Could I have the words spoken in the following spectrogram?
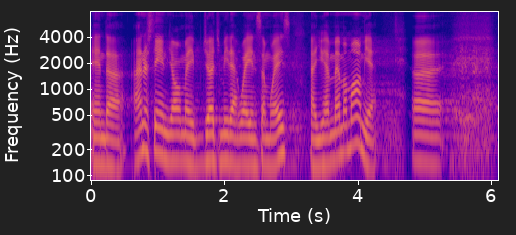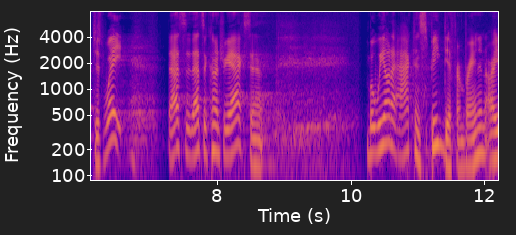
And uh, I understand y'all may judge me that way in some ways. Uh, you haven't met my mom yet. Uh, just wait. That's a, that's a country accent. But we ought to act and speak different, Brandon. Are,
